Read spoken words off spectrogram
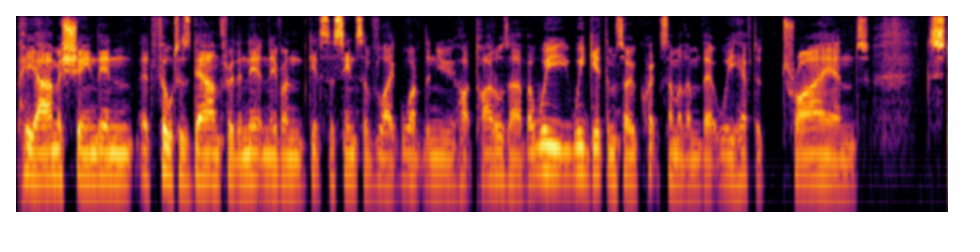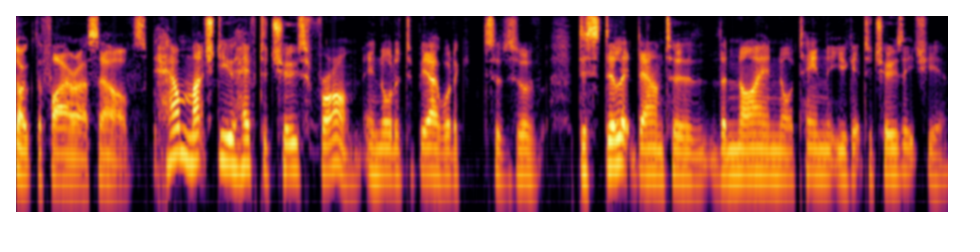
PR machine, then it filters down through the net, and everyone gets a sense of like what the new hot titles are. But we we get them so quick, some of them, that we have to try and stoke the fire ourselves. How much do you have to choose from in order to be able to, to sort of distill it down to the nine or ten that you get to choose each year?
